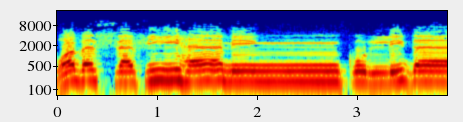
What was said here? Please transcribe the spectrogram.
وبث فيها من كل دابة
